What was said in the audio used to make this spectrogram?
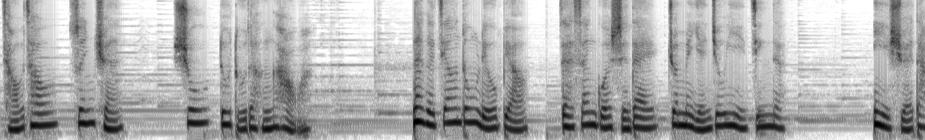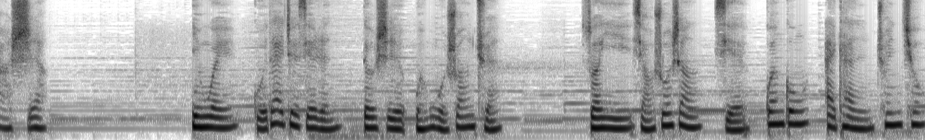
曹操、孙权，书都读得很好啊。那个江东刘表，在三国时代专门研究易经的易学大师啊。因为古代这些人都是文武双全，所以小说上写关公爱看《春秋》。《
